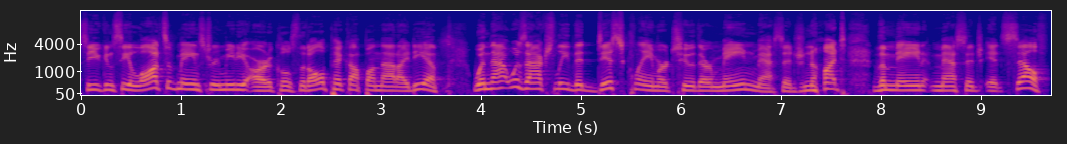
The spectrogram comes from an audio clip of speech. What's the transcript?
So you can see lots of mainstream media articles that all pick up on that idea when that was actually the disclaimer to their main message, not the main message itself.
